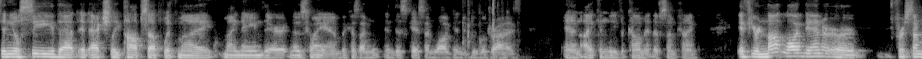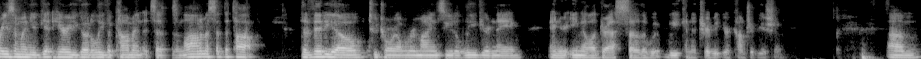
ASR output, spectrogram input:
then you'll see that it actually pops up with my, my name there. It knows who I am because I'm, in this case, I'm logged into Google Drive and I can leave a comment of some kind. If you're not logged in or for some reason when you get here, you go to leave a comment, it says anonymous at the top, the video tutorial reminds you to leave your name and your email address so that we can attribute your contribution. Um,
